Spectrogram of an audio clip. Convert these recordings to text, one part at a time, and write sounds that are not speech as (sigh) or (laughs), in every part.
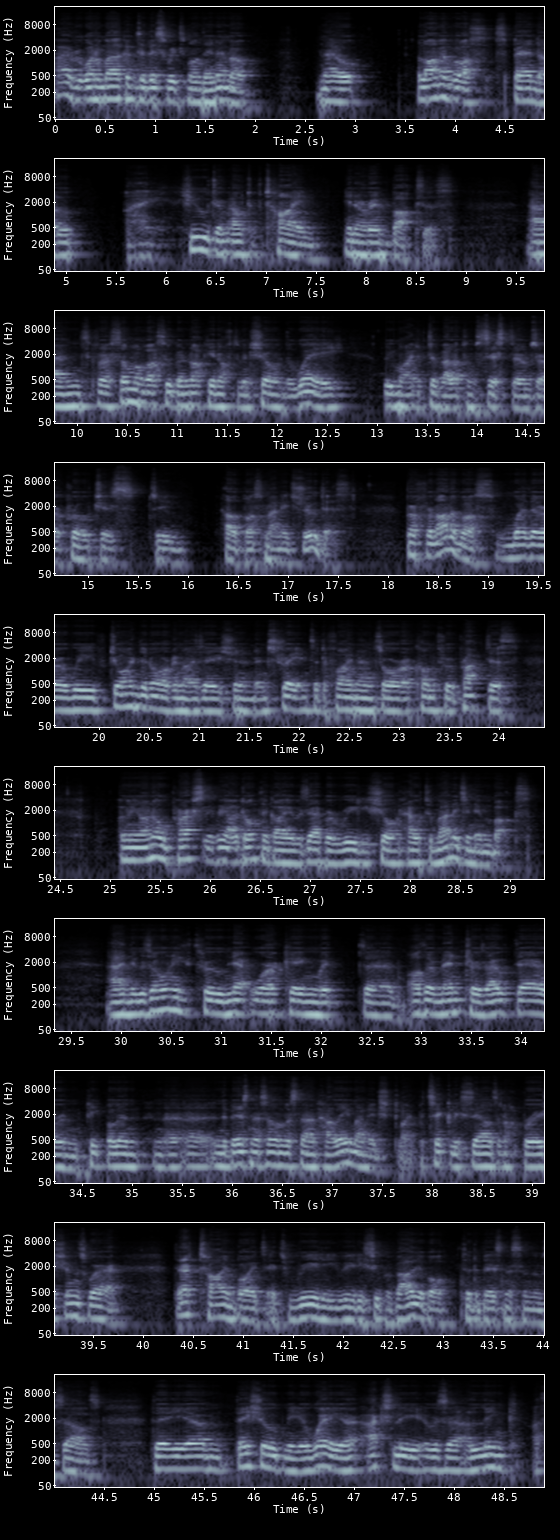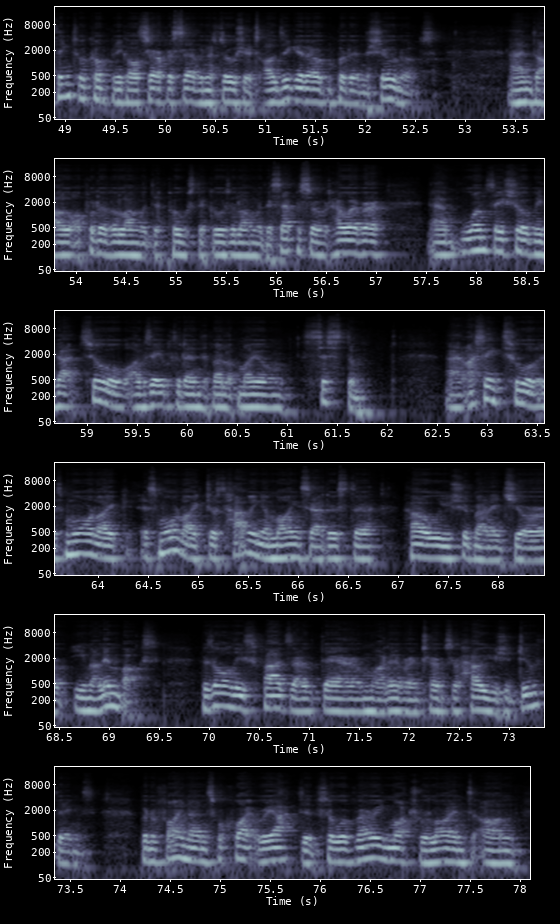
Hi everyone and welcome to this week's Monday Memo. Now, a lot of us spend a, a, huge amount of time in our inboxes. And for some of us who've been lucky enough to be shown the way, we might have developed some systems or approaches to help us manage through this. But for a lot of us, whether we've joined an organization and straight into the finance or come through practice, I mean, I know personally, I don't think I was ever really shown how to manage an inbox. And it was only through networking with uh, other mentors out there and people in in, uh, in the business and understand how they managed, like particularly sales and operations, where their time, boy, it's, it's really, really super valuable to the business and themselves. They um, they showed me a way. Uh, actually, it was a, a, link, I think, to a company called Surface Seven Associates. I'll dig it out and put it in the show notes, and I'll, I'll put it along with the post that goes along with this episode. However, um, once they showed me that tool, I was able to then develop my own system. And I say tool, it's more like it's more like just having a mindset as to how you should manage your email inbox. There's all these fads out there and whatever in terms of how you should do things. But in finance, we're quite reactive, so we're very much reliant on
